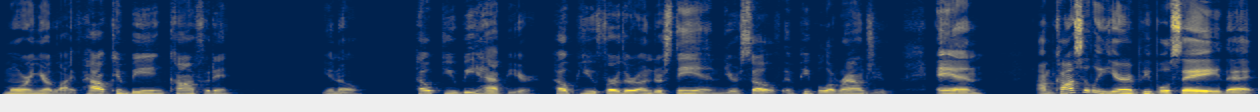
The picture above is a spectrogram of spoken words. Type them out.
more in your life? How can being confident, you know, help you be happier? help you further understand yourself and people around you. And I'm constantly hearing people say that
